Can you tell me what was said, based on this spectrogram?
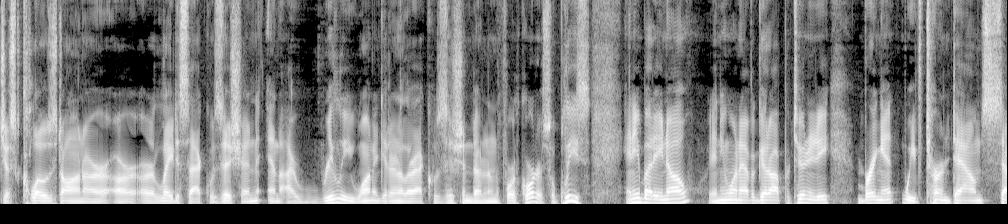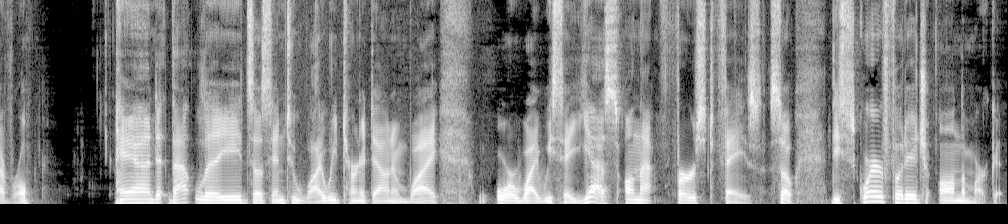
just closed on our, our, our latest acquisition, and I really want to get another acquisition done in the fourth quarter. So please, anybody know, anyone have a good opportunity, bring it. We've turned down several. And that leads us into why we turn it down and why, or why we say yes on that first phase. So, the square footage on the market.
